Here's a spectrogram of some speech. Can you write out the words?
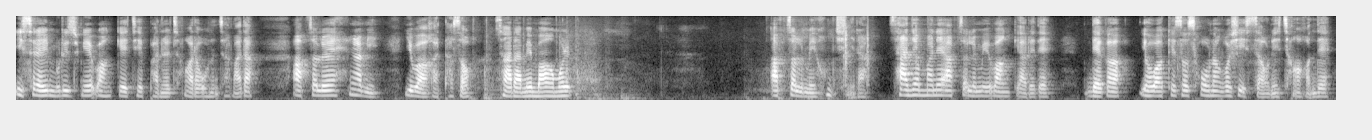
이스라엘 무리 중에 왕께 재판을 청하러 오는 자마다 압살롬의 행함이 이와 같아서 사람의 마음을 압살롬이 훔치니라. 4년 만에 압살롬이 왕께 아뢰되 내가 여호와께서 소원한 것이 있사오니 청하건대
